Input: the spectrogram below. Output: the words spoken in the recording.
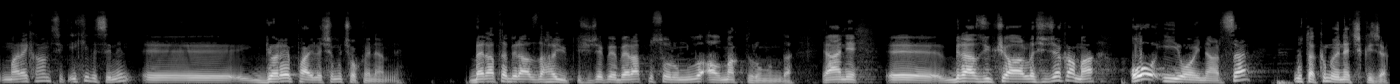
Marek Hamsik ikilisinin e, görev paylaşımı çok önemli. Berat'a biraz daha yük düşecek ve Berat bu sorumluluğu almak durumunda. Yani e, biraz yükü ağırlaşacak ama o iyi oynarsa bu takım öne çıkacak.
